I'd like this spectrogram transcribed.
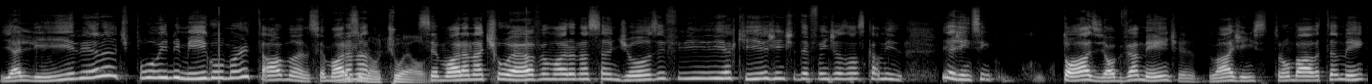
E ali ele era, tipo, inimigo mortal, mano. Você mora 12 na. não, 12. Você mora na 12, eu moro na San Joseph e aqui a gente defende as nossas camisas. E a gente se tose, obviamente. Lá a gente se trombava também.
